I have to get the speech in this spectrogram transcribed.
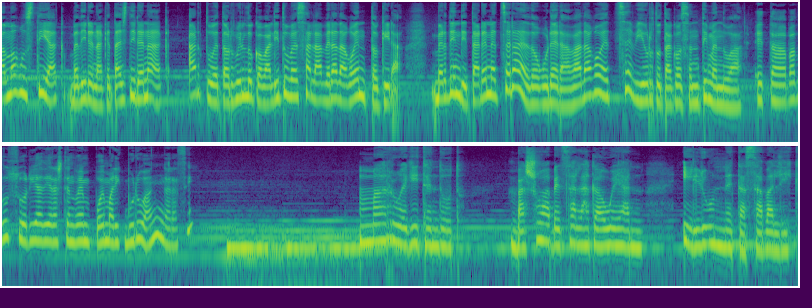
Ama guztiak, badirenak eta ez direnak, hartu eta hurbilduko balitu bezala bera dagoen tokira. Berdin ditaren etzera edo gurera, badago etze bihurtutako sentimendua. Eta baduzu hori adierazten duen poemarik buruan, garazi? Marru egiten dut, basoa bezala gauean, ilun eta zabalik,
